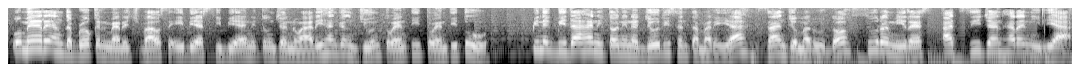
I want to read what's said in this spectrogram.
Umere ang The Broken Marriage Vow sa ABS-CBN nitong January hanggang June 2022. Pinagbidahan ito ni na Jody Santa Maria, Zanjo Marudo, Su Ramirez at Zijan Haranilla.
